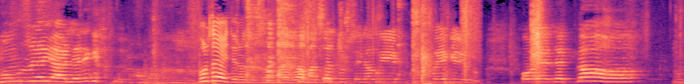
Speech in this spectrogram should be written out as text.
domuz ve yerlere gel. Buradaydınız o zaman ablam. Asal dur seni alayım. Almaya geliyorum. Mulalet daha. Dur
